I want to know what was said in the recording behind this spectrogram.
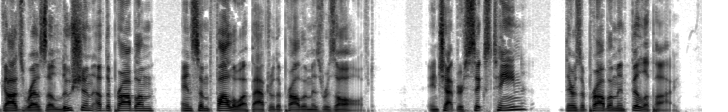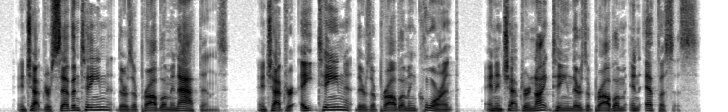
God's resolution of the problem, and some follow up after the problem is resolved. In chapter 16, there's a problem in Philippi. In chapter 17, there's a problem in Athens. In chapter 18, there's a problem in Corinth. And in chapter 19, there's a problem in Ephesus.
